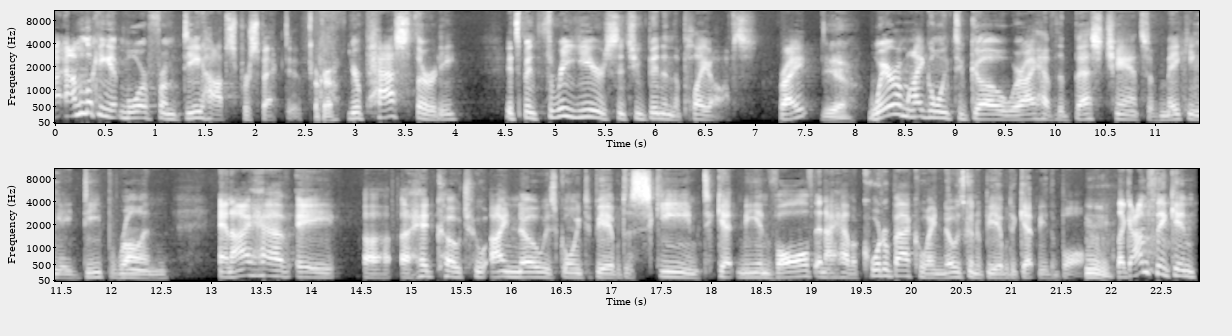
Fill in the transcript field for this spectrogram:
I, am looking at more from D Hop's perspective. Okay. You're past 30. It's been three years since you've been in the playoffs, right? Yeah. Where am I going to go where I have the best chance of making a deep run, and I have a uh, a head coach who I know is going to be able to scheme to get me involved, and I have a quarterback who I know is going to be able to get me the ball. Mm. Like I'm thinking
